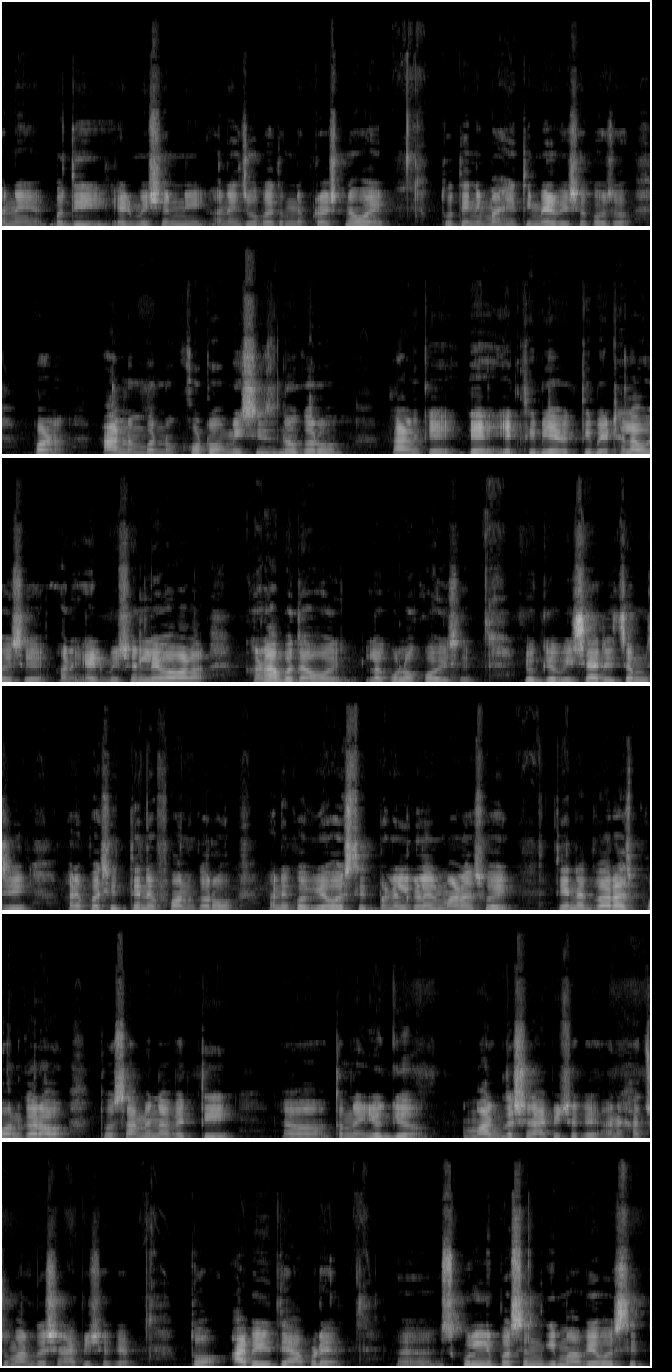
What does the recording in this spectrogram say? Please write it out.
અને બધી એડમિશનની અને જો કંઈ તમને પ્રશ્ન હોય તો તેની માહિતી મેળવી શકો છો. પણ આ નંબરનો ખોટો મિસયુઝ ન કરવો કારણ કે તે એકથી બે વ્યક્તિ બેઠેલા હોય છે અને એડમિશન લેવાવાળા ઘણા બધા હોય, લોકો લોકો હોય છે. યોગ્ય વિચારી, સમજી અને પછી જ તેને ફોન કરો. અને કોઈ વ્યવસ્થિત ભણેલ ગણેલ માણસ હોય તેના દ્વારા જ ફોન કરાવો. તો સામેના વ્યક્તિ તમને યોગ્ય માર્ગદર્શન આપી શકે અને સાચું માર્ગદર્શન આપી શકે. તો આવી રીતે આપણે સ્કૂલની પસંદગીમાં વ્યવસ્થિત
